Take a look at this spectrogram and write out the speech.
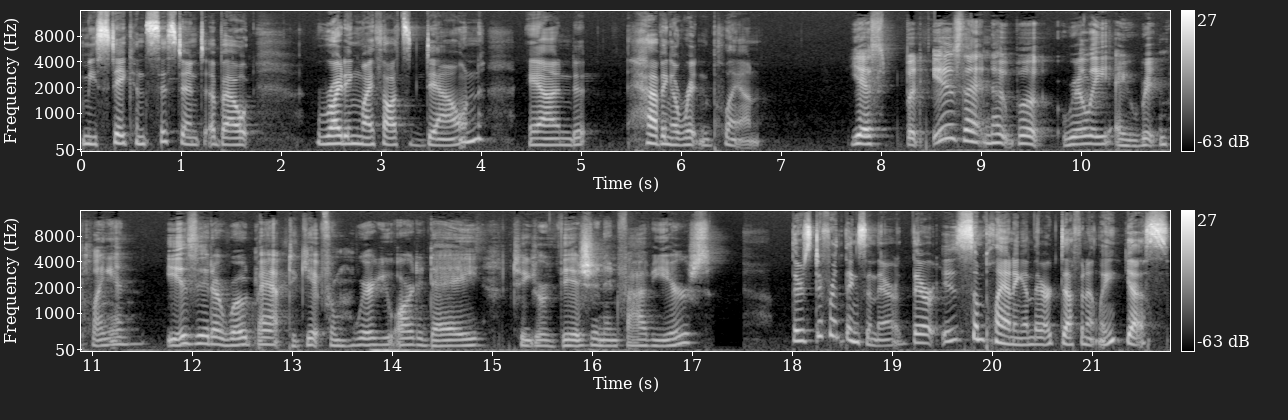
me stay consistent about writing my thoughts down and having a written plan. Yes, but is that notebook really a written plan? Is it a roadmap to get from where you are today to your vision in five years? There's different things in there. There is some planning in there, definitely, yes.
